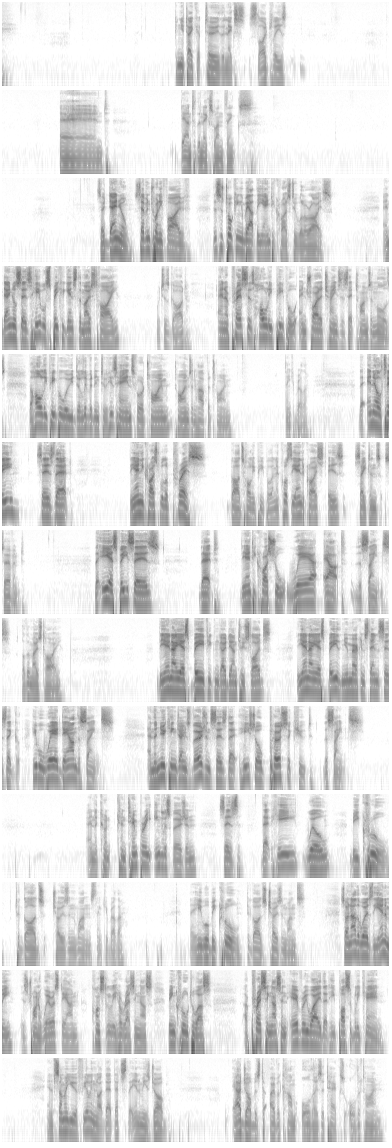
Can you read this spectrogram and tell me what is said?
Can you take it to the next slide, please? And down to the next one, thanks. So Daniel 7:25 this is talking about the antichrist who will arise. And Daniel says he will speak against the most high, which is God, and oppress his holy people and try to change the set times and laws. The holy people will be delivered into his hands for a time, times and half a time. Thank you, brother. The NLT says that the Antichrist will oppress God's holy people. And of course, the Antichrist is Satan's servant. The ESV says that the Antichrist shall wear out the saints of the Most High. The NASB, if you can go down two slides, the NASB, the New American Standard, says that he will wear down the saints. And the New King James Version says that he shall persecute the saints. And the con- contemporary English version says that he will be cruel to God's chosen ones. Thank you, brother. He will be cruel to God's chosen ones. So, in other words, the enemy is trying to wear us down, constantly harassing us, being cruel to us, oppressing us in every way that he possibly can. And if some of you are feeling like that, that's the enemy's job. Our job is to overcome all those attacks all the time.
